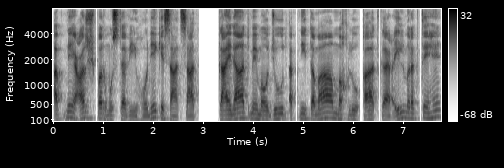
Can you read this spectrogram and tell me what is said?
اپنے عرش پر مستوی ہونے کے ساتھ ساتھ کائنات میں موجود اپنی تمام مخلوقات کا علم رکھتے ہیں۔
